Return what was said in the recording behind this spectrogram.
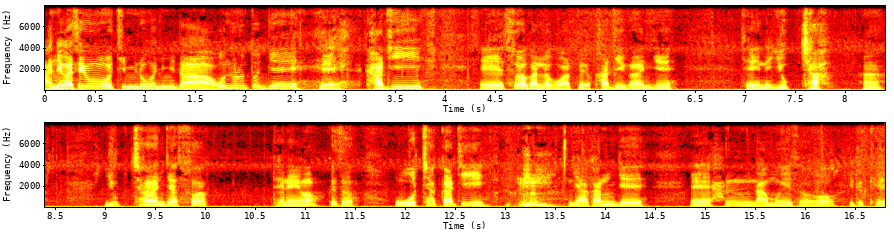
안녕하세요. 진민호원입니다. 오늘은 또 이제 예, 가지 예, 수확하려고 왔어요. 가지가 이제 저희는 6차, 어, 6차 이제 수확 되네요. 그래서 5차까지 약 한 이제 예, 한 나무에서 이렇게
